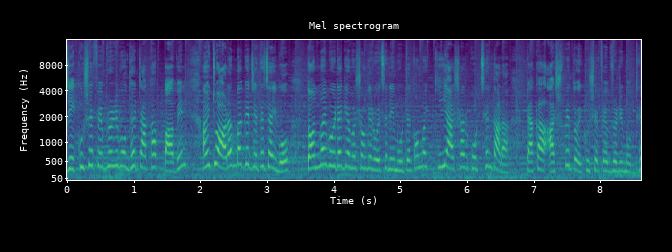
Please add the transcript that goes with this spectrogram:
যে একুশে ফেব্রুয়ারির মধ্যে টাকা পাবেন? আমি একটু আরামবাগে যেতে চাইব। তন্ময় বৈরাগী আমার সঙ্গে রয়েছেন এই মুহূর্তে। তন্ময়, কি আশার করছেন তারা? টাকা আসবে তো একুশে ফেব্রুয়ারির মধ্যে?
